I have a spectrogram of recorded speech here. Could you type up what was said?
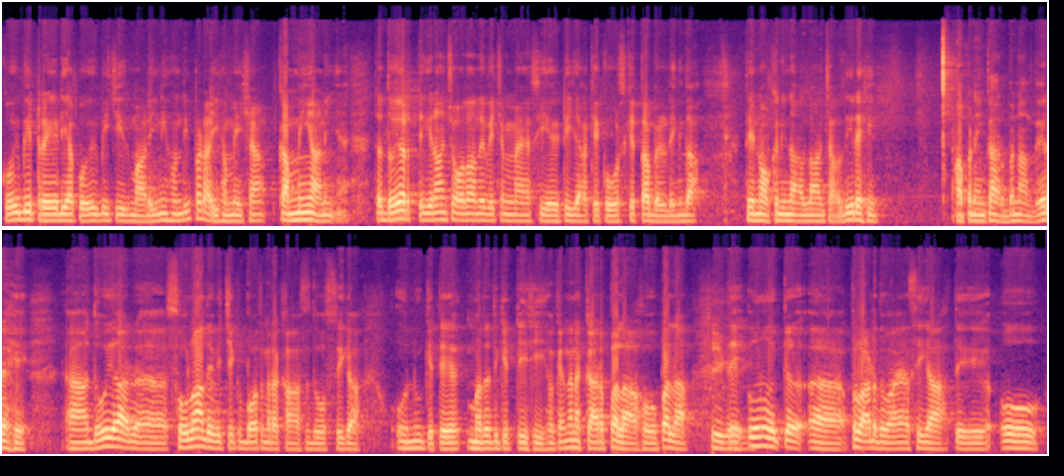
ਕੋਈ ਵੀ ਟ੍ਰੇਡ ਜਾਂ ਕੋਈ ਵੀ ਚੀਜ਼ ਮਾੜੀ ਨਹੀਂ ਹੁੰਦੀ ਪੜ੍ਹਾਈ ਹਮੇਸ਼ਾ ਕੰਮ ਹੀ। ਆਣੀ ਹੈ ਤਾਂ 2013 14 ਦੇ ਵਿੱਚ ਮੈਂ ਸੀਆਈਟੀ ਜਾ ਕੇ ਕੋਰਸ ਕੀਤਾ ਬਿਲਡਿੰਗ ਦਾ ਤੇ ਨੌਕਰੀ ਨਾਲ ਨਾਲ ਚੱਲਦੀ ਰਹੀ ਆਪਣੇ ਘਰ ਬਣਾਉਂਦੇ ਰਹੇ। ਅਹ 2016 ਦੇ ਵਿੱਚ ਇੱਕ ਬਹੁਤ ਮੇਰਾ ਖਾਸ ਦੋਸਤ ਸੀਗਾ ਉਹਨੂੰ ਕਿਤੇ ਮਦਦ ਕੀਤੀ ਸੀ। ਉਹ ਕਹਿੰਦਾ ਨਾ ਕਰ ਭਲਾ ਹੋ ਭਲਾ। ਤੇ ਉਹਨੂੰ ਇੱਕ ਪਲਾਟ ਦਵਾਇਆ ਸੀਗਾ ਤੇ ਉਹ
